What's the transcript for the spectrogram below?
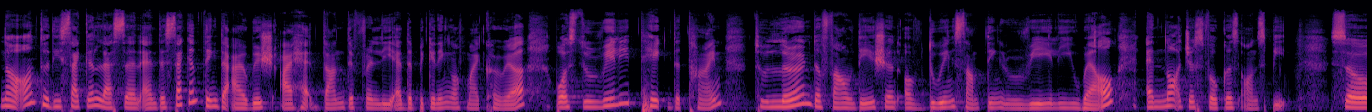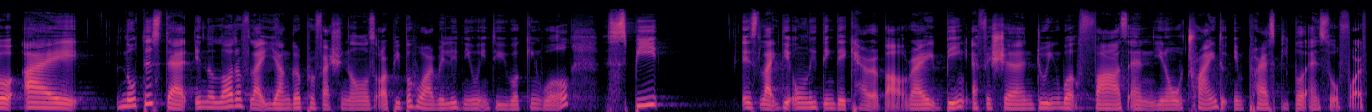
Now, on to the second lesson, and the second thing that I wish I had done differently at the beginning of my career was to really take the time to learn the foundation of doing something really well and not just focus on speed. So, I noticed that in a lot of like younger professionals or people who are really new into the working world, speed is like the only thing they care about, right? Being efficient, doing work fast, and you know, trying to impress people and so forth.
